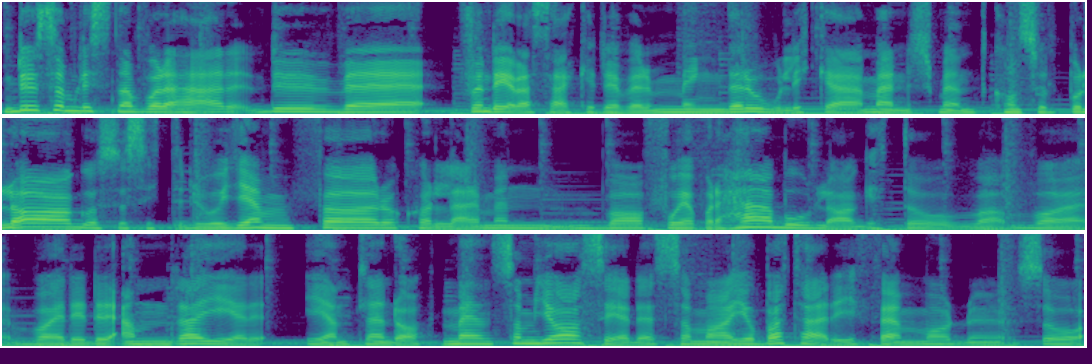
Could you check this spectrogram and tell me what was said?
Du som lyssnar på det här, du eh, funderar säkert över mängder olika managementkonsultbolag och så sitter du och jämför och kollar, men vad får jag på det här bolaget och vad, vad, vad är det det andra ger egentligen då? Men som jag ser det, som har jobbat här i fem år nu, så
